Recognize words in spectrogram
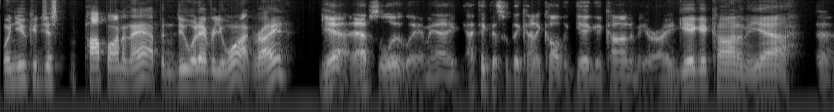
when you could just pop on an app and do whatever you want, right? Yeah, absolutely. I mean, I, I think that's what they kind of call the gig economy, right? Gig economy, yeah. Yeah.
